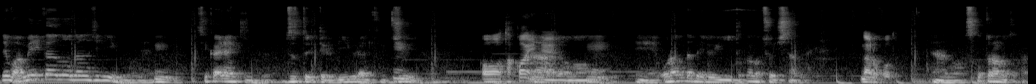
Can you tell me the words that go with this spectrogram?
でもアメリカの男子リーグもね、うん。世界ランキングずっと言ってるリーグランキング10位、ああ高いね。あのうん。えーオランダベルギーとかのちょい下ぐらい。なるほど。あのスコットランドとか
